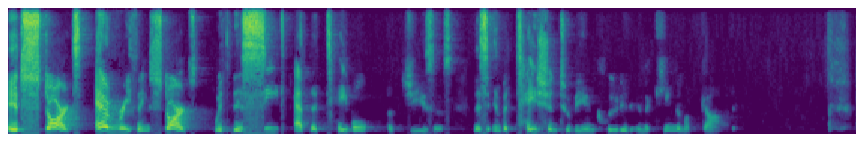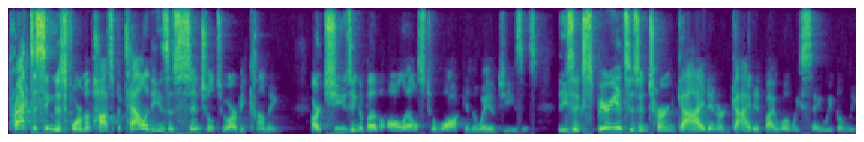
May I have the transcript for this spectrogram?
It starts, everything starts with this seat at the table of Jesus, this invitation to be included in the kingdom of God. Practicing this form of hospitality is essential to our becoming, our choosing above all else to walk in the way of Jesus. These experiences in turn guide and are guided by what we say we believe.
